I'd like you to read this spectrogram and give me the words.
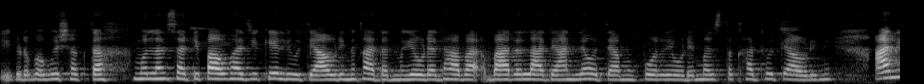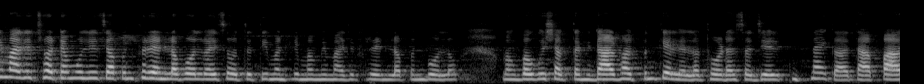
इकडं बघू शकता मुलांसाठी पावभाजी केली होती आवडीनं खातात. मग एवढ्या दहा बा बारा लाद्या आणल्या होत्या. मग पोरं एवढे मस्त खात होते आवडीने. आणि माझ्या छोट्या मुलीच्या पण फ्रेंडला बोलवायचं होतं. ती म्हटली मम्मी माझ्या फ्रेंडला पण बोलव. मग बघू शकता मी डाळ भात पण केलेला थोडासा. जे नाही का त्या पा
